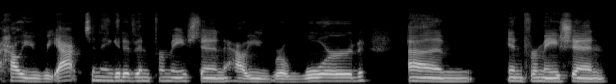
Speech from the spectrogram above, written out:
how you react to negative information, how you reward um, information,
